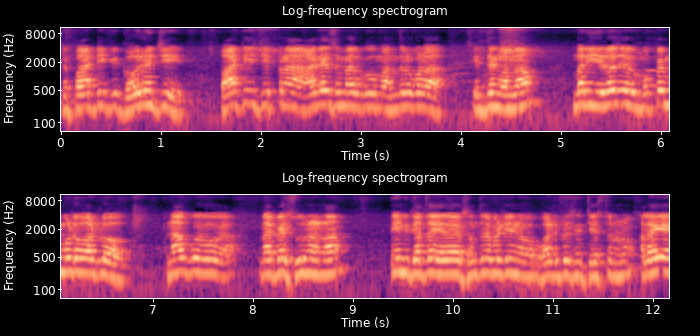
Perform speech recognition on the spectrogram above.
పార్టీకి గౌరవించి పార్టీ చెప్పిన ఆదేశం మేరకు మా అందరూ కూడా సిద్ధంగా ఉన్నాం. మరి ఈరోజు ముప్పై మూడు వాటిలో నాకు నా పేరు సూర్యన్న నేను గత ఇరవై సంవత్సరాలు బట్టి నేను వాటి ప్రశ్న చేస్తున్నాను. అలాగే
